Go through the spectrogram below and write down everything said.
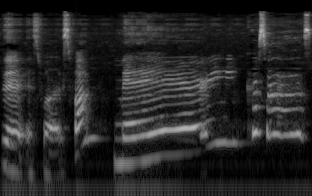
this was fun. Merry Christmas!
